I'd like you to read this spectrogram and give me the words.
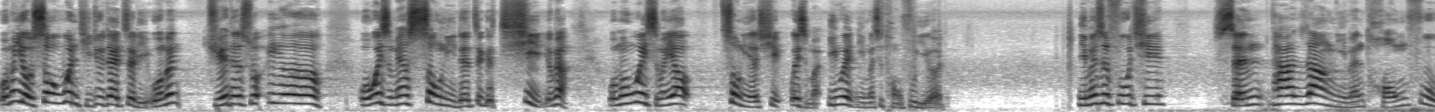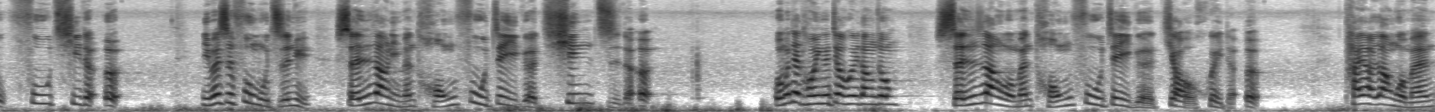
我们有时候问题就在这里，我们觉得说：“哎呦，我为什么要受你的这个气？有没有？我们为什么要受你的气？为什么？因为你们是同父一儿的，你们是夫妻，神他让你们同父夫妻的恶。你们是父母子女，神让你们同父这个亲子的恶。我们在同一个教会当中，神让我们同父这个教会的恶。他要让我们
